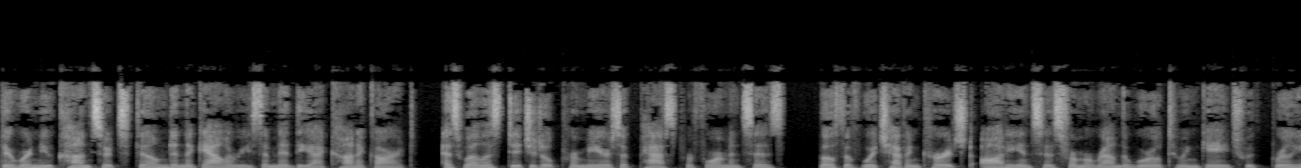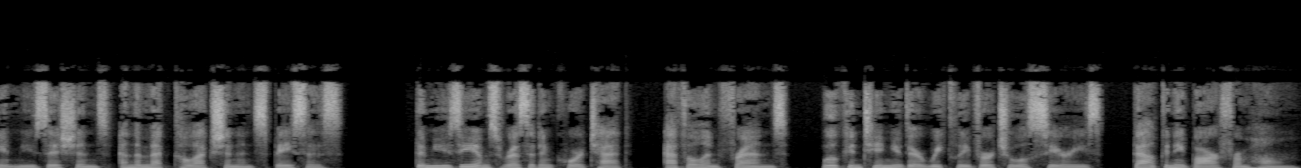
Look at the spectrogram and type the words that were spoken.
there were new concerts filmed in the galleries amid the iconic art, as well as digital premieres of past performances, both of which have encouraged audiences from around the world to engage with brilliant musicians and the Met collection and spaces. The museum's resident quartet, Ethel and Friends, will continue their weekly virtual series, Balcony Bar from Home.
